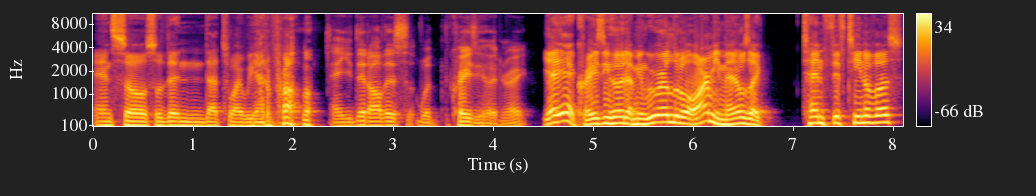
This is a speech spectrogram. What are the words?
And so, so then that's why we had a problem. And you did all this with Crazy Hood, right? Yeah, yeah, Crazy Hood. I mean, we were a little army, man. It was like 10, 15 of us.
